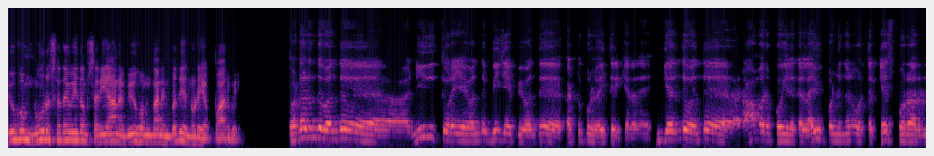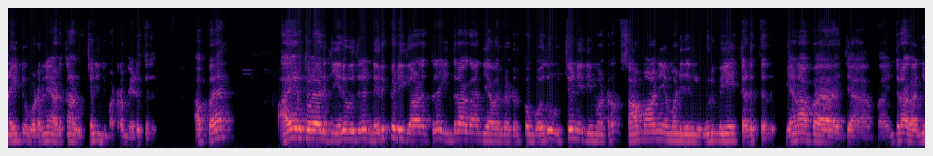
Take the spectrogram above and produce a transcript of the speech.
வியூகம் நூறு சதவீதம் சரியான வியூகம் தான் என்பது என்னுடைய பார்வை. தொடர்ந்து வந்து நீதித்துறையை வந்து பிஜேபி வந்து கட்டுக்குள் வைத்திருக்கிறது. இங்க இருந்து வந்து ராமர் கோயிலுக்கு லைவ் பண்ணுங்கன்னு ஒருத்தர் கேஸ் போடுறாரு. நைட்டு உடனே அடுத்த நாள் உச்சநீதிமன்றம் எடுக்குது. அப்ப ஆயிரத்தி தொள்ளாயிரத்தி எழுபதுல நெருக்கடி காலத்துல இந்திரா காந்தி அவர்கள் இருக்கும்போது உச்சநீதிமன்றம் சாமானிய மனிதனின் உரிமையை தடுத்தது. ஏன்னா அப்ப இந்திரா காந்தி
